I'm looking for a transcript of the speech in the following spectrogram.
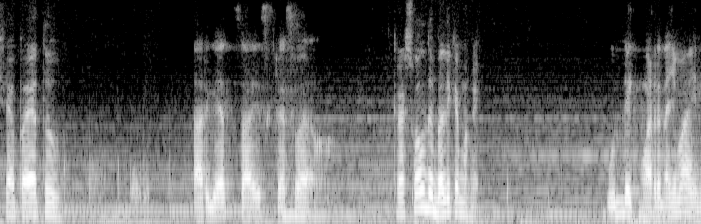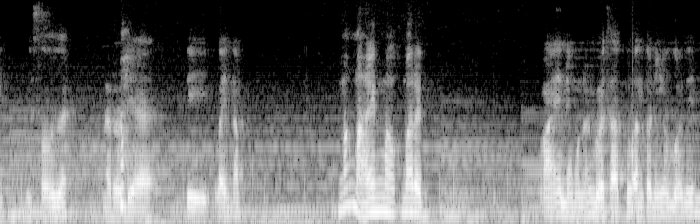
Siapa ya tuh? Target size Creswell. Creswell udah balik emang ya? Udah kemarin aja main. Misal naruh dia di line up Emang main mal kemarin? main yang menang 2-1 Antonio golin.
